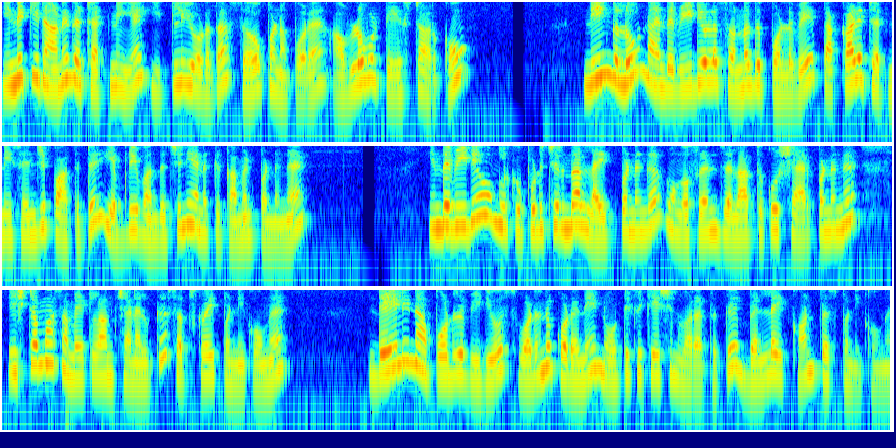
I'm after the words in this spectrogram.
இன்றைக்கி நான் இந்த சட்னியை இட்லியோட தான் சர்வ் பண்ண போகிறேன் அவ்வளவு டேஸ்ட்டாக இருக்கும். நீங்களும் நான் இந்த வீடியோவில் சொன்னது போலவே தக்காளி சட்னி செஞ்சு பார்த்துட்டு எப்படி வந்துச்சுன்னு எனக்கு கமெண்ட் பண்ணுங்கள் இந்த வீடியோ உங்களுக்கு பிடிச்சிருந்தா லைக் பண்ணுங்கள் உங்கள் ஃப்ரெண்ட்ஸ் எல்லாத்துக்கும் ஷேர் பண்ணுங்கள் இஷ்டமாக சமைக்கலாம் சேனலுக்கு சப்ஸ்கிரைப் பண்ணிக்கோங்க. டெய்லி நான் போடுற வீடியோஸ் உடனுக்குடனே நோட்டிஃபிகேஷன் வரத்துக்கு பெல் ஐக்கான் ப்ரெஸ் பண்ணிக்கோங்க.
